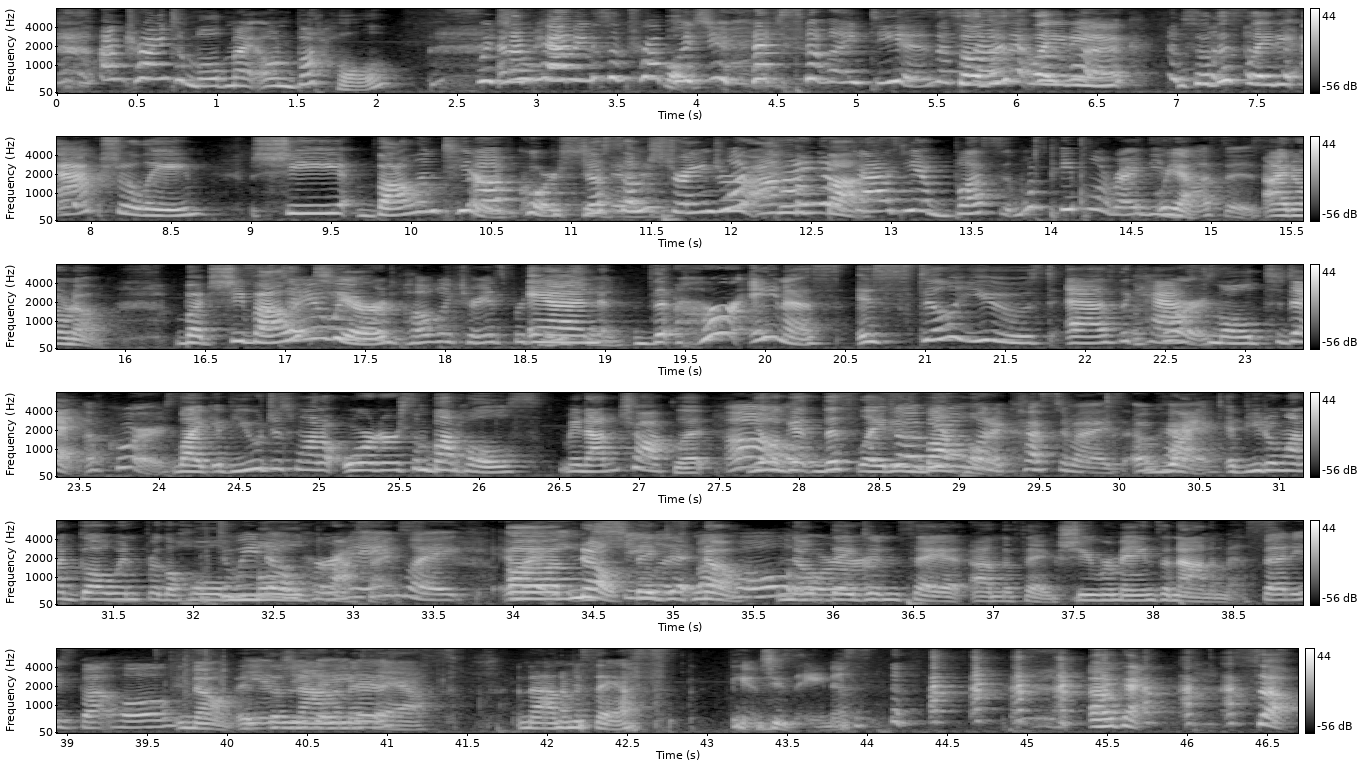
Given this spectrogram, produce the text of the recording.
I'm trying to mold my own butthole. Would and you I'm having some trouble. Would you have some ideas? That's so this lady so this lady actually she volunteered. Of course, just did. some stranger What on the bus. What kind of goddamn bus? What people are riding these yeah, buses? I don't know. But she volunteered. public transportation. And the, her anus is still used as the Of cast course. mold today. of course. Like if you just want to order some buttholes made out of chocolate, Oh. you'll get this lady's so if butthole. you don't want to customize, okay. Right. If you don't want to go in for the whole Do we know her process. name? Like, uh, no, they did no, no, they or didn't say it on the thing. She remains anonymous. Betty's butthole. no, it's Angie's anonymous anus. ass. Anonymous ass. Angie's anus. okay, so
